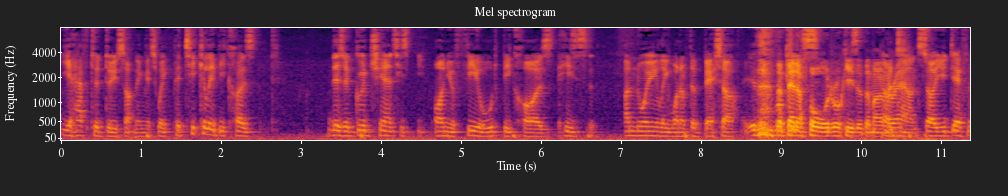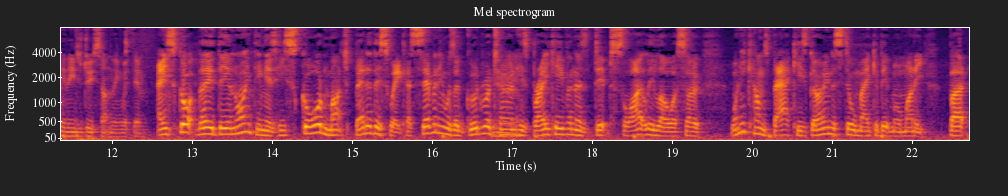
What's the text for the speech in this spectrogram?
you have to do something this week, particularly because there's a good chance he's on your field because he's annoyingly one of the better the better forward rookies at the moment. around. So you definitely need to do something with him. And he scored. The, the annoying thing is he scored much better this week. A seventy was a good return. Mm. His break even has dipped slightly lower. So when he comes back, he's going to still make a bit more money. But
